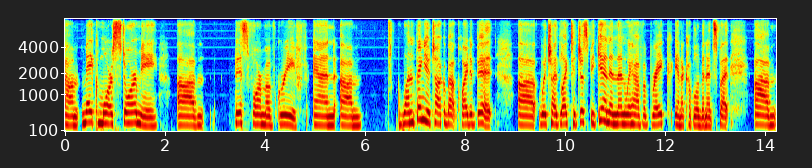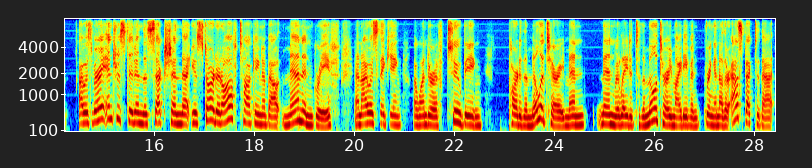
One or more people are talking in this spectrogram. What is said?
um, make more stormy um, this form of grief. And um, one thing you talk about quite a bit, uh, which I'd like to just begin, and then we have a break in a couple of minutes, but um, I was very interested in the section that you started off talking about men in grief. And I was thinking, I wonder if, too, being part of the military, men men related to the military might even bring another aspect to that.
